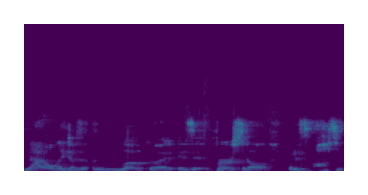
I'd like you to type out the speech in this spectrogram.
not only does it look good, is it versatile, but it's also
